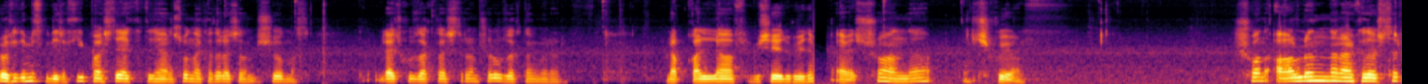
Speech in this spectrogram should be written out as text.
roketimiz gidecek. İlk başta yakıtı yani sonuna kadar açalım bir şey olmaz. Birazcık uzaklaştıralım şöyle uzaktan görelim. Ne kallafi bir şey duruyor değil mi? Evet şu anda çıkıyor. Şu an ağırlığından arkadaşlar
